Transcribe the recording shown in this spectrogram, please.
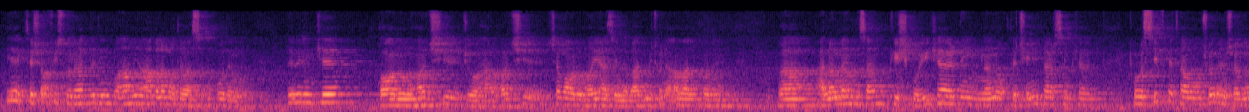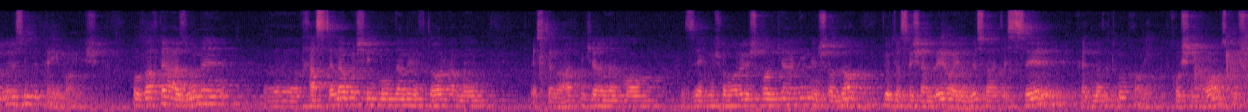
یه اکتشافی صورت بدیم با همین عقل متوسط خودمون. ببینیم که قانون ها چیه جوهرها چیه چه قانون هایی از این بعد می‌تونه عمل کنه. و الان نه مثلا پیشگویی کردیم نه نقطه چینی ترسیم کرد. توصیف که تموم شد انشاءالله برسیم به پیمایش. و خب وقت از اون خسته نباشیم موندن افتار همه استراحت می‌کردن. ما ذهن شما رو اشغال کردیم. انشالله دو تا سه شنبه آینده ساعت سه خدمتتون خواهیم خوش نماز خوش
